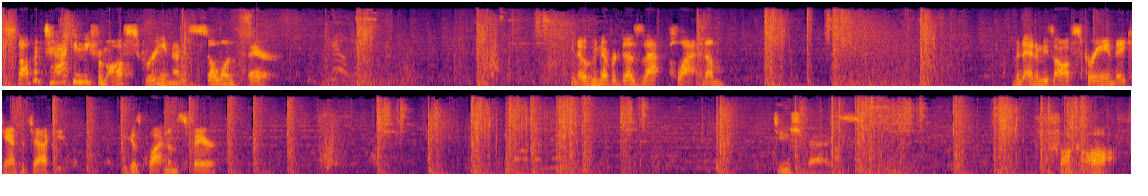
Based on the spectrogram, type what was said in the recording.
Stop attacking me from off screen, that is so unfair. You know who never does that? Platinum. If an enemy's off screen, they can't attack you. Because Platinum's fair. Douchebags. Fuck off.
